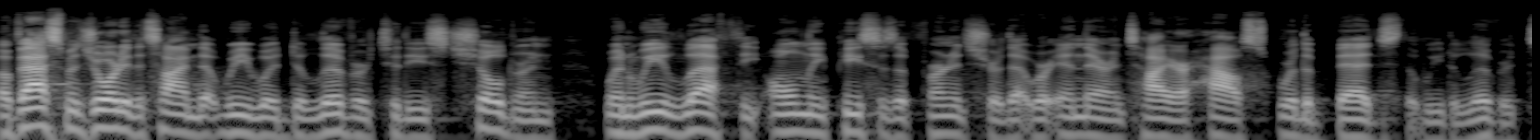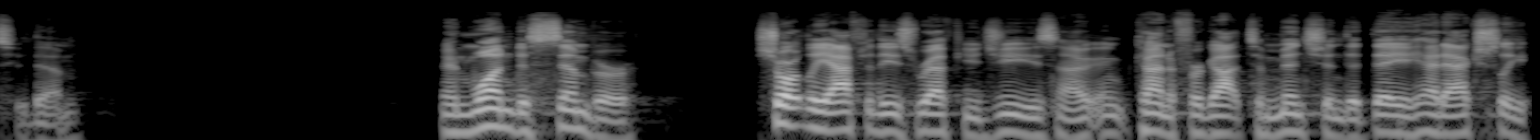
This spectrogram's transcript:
A vast majority of the time that we would deliver to these children, when we left, the only pieces of furniture that were in their entire house were the beds that we delivered to them. In one December, shortly after these refugees, I kind of forgot to mention that they had actually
